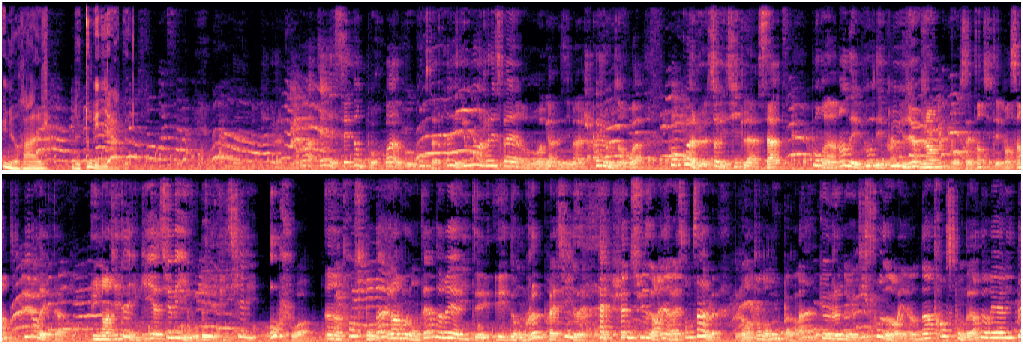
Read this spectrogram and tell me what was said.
une rage de tous les diables. Et c'est donc pourquoi vous constaterez, du moins je l'espère, au regard des images que je vous envoie, pourquoi je sollicite la SAP pour un rendez-vous des plus urgents pour cette entité pensante du nom d'Hector. Une entité qui a subi ou bénéficié, au fois, un transpondage involontaire de réalité, et dont je précise, je ne suis en rien responsable. Entendons-nous par là que je ne dispose en rien d'un transpondeur de réalité?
